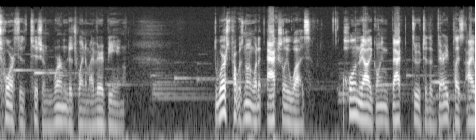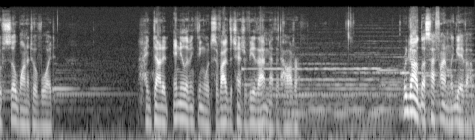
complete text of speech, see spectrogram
tore through the tissue and wormed its way into my very being. The worst part was knowing what it actually was. A hole in reality going back through to the very place I so wanted to avoid. I doubted any living thing would survive the chance via that method, however. Regardless, I finally gave up.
